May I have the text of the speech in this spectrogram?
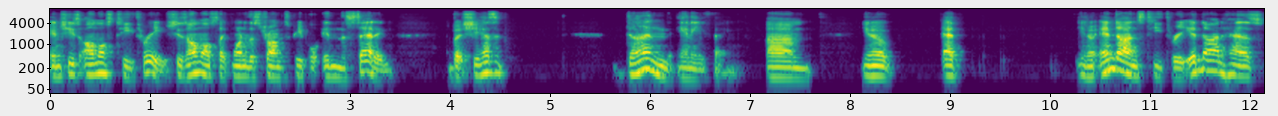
and she's almost T three. She's almost like one of the strongest people in the setting, but she hasn't done anything. Um, you know, at you know, Endon's T3. Endon has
